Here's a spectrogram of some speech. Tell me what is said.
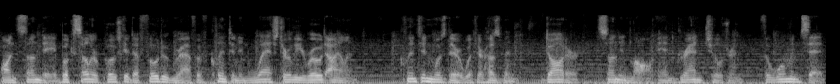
On Sunday a bookseller posted a photograph of Clinton in Westerly, Rhode Island. Clinton was there with her husband, daughter, son-in-law and grandchildren, the woman said.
